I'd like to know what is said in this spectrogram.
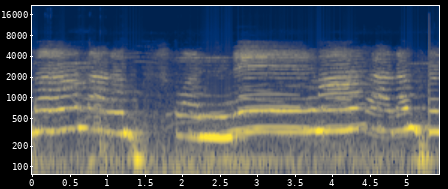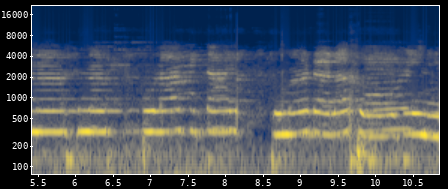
மாமரம் வந்தே மாமரம் புலாக்கிட்டாய் சுமடல சோபினி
